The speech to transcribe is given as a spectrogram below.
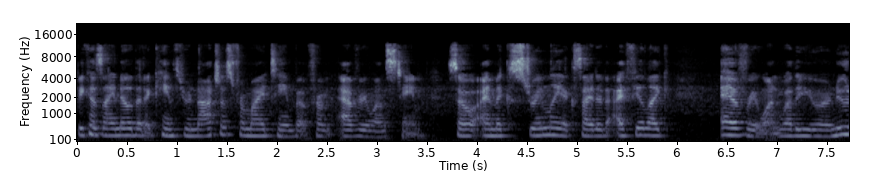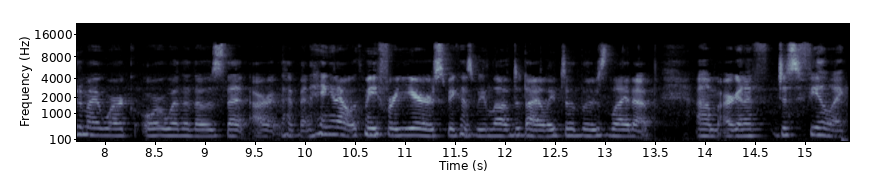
because I know that it came through not just from my team, but from everyone's team. So I'm extremely excited. I feel like everyone, whether you are new to my work or whether those that are have been hanging out with me for years because we love to dial each other's light up, um, are gonna f- just feel like,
